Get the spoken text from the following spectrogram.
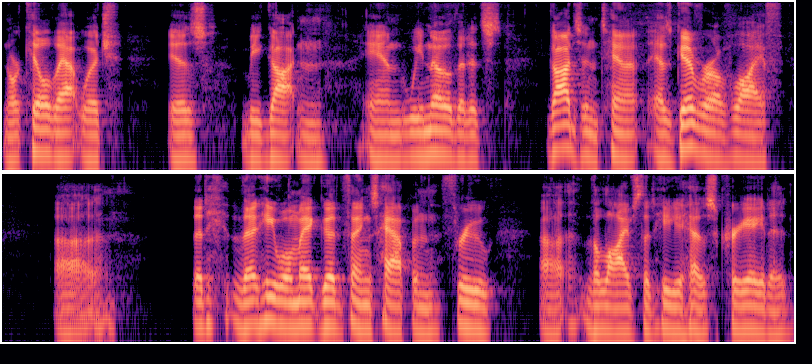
nor kill that which is begotten. And we know that it's God's intent as giver of life uh, that, that He will make good things happen through uh, the lives that He has created.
